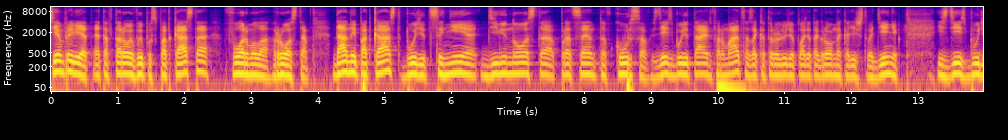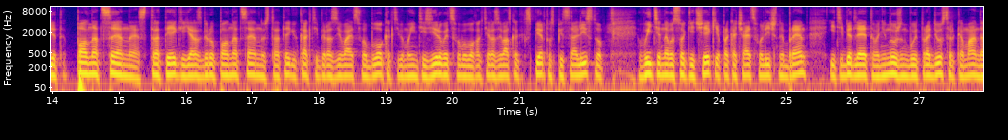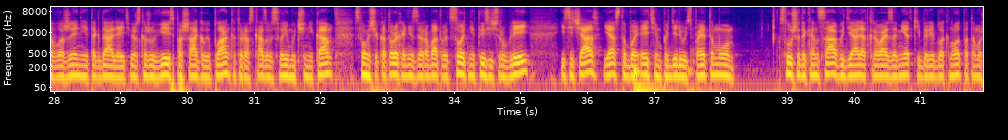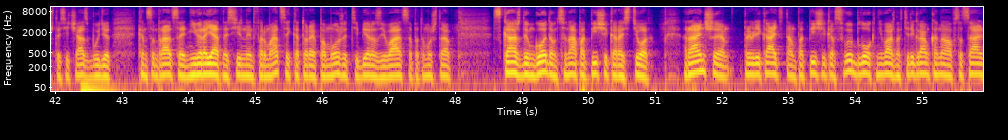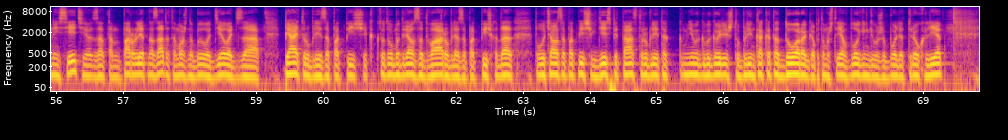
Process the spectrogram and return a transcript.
Всем привет! Это второй выпуск подкаста «Формула роста». Данный подкаст будет ценнее 90% курсов. Здесь будет та информация, за которую люди платят огромное количество денег. И здесь будет полноценная стратегия. Я разберу полноценную стратегию, как тебе развивать свой блог, как тебе монетизировать свой блог, как тебе развиваться как эксперту, специалисту, выйти на высокие чеки, прокачать свой личный бренд. И тебе для этого не нужен будет продюсер, команда, вложения и так далее. Я тебе расскажу весь пошаговый план, который рассказываю своим ученикам, с помощью которых они зарабатывают сотни тысяч рублей. И сейчас я с тобой этим поделюсь. Поэтому Слушай до конца, в идеале открывай заметки, бери блокнот, потому что сейчас будет концентрация невероятно сильной информации, которая поможет тебе развиваться, потому что с каждым годом цена подписчика растет. Раньше привлекать там подписчиков в свой блог, неважно, в телеграм-канал, в социальные сети, за там пару лет назад это можно было делать за 5 рублей за подписчика, кто-то умудрялся за 2 рубля за подписчика, да, получался подписчик 10-15 рублей, так мне бы говорили, что, блин, как это дорого, потому что я в блогинге уже более трех лет,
